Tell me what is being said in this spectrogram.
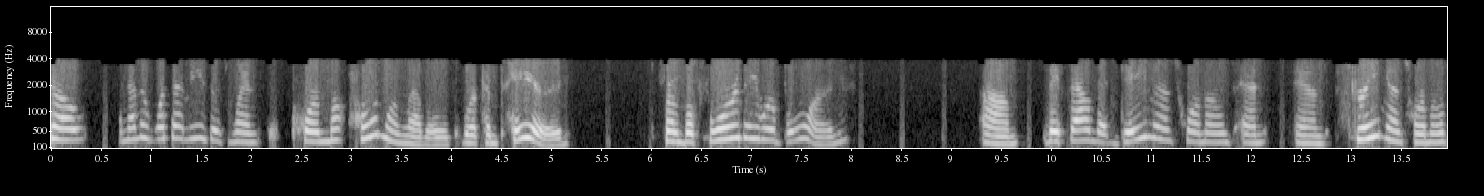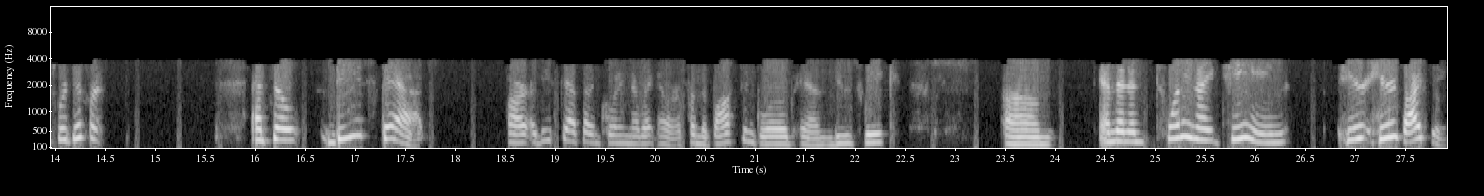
So another what that means is when hormone, levels were compared from before they were born, um, they found that gay men's hormones and and straight men's hormones were different. And so these stats are these stats I'm quoting now right now are from the Boston Globe and Newsweek. Um, and then in 2019, here here's I think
